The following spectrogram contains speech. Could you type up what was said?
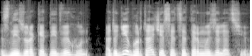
знизу ракетний двигун, а тоді обгортаючи все це термоізоляцією.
